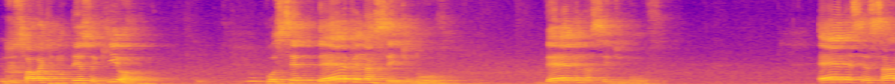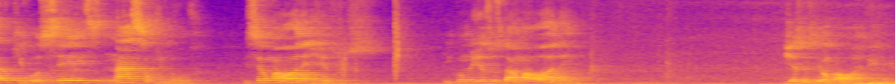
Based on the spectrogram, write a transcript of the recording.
Jesus fala aqui no texto aqui, ó. Você deve nascer de novo. Deve nascer de novo. É necessário que vocês nasçam de novo. Isso é uma ordem de Jesus. E quando Jesus dá uma ordem, Jesus deu uma ordem.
